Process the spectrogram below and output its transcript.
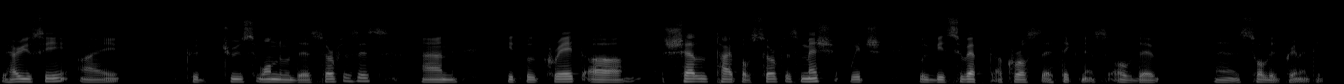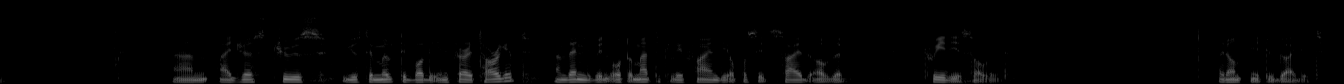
So here you see I could choose one of the surfaces and it will create a shell type of surface mesh which will be swept across the thickness of the uh, solid primitive. And I just choose use the multi-body infer target and then it will automatically find the opposite side of the 3D solid. I don't need to guide it.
